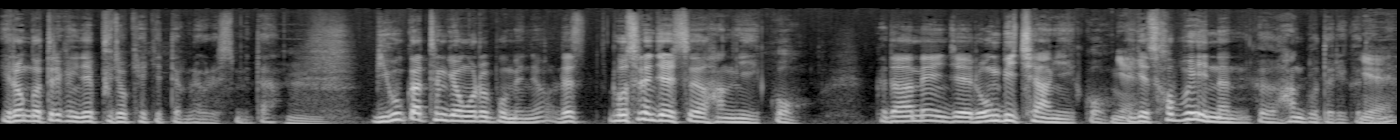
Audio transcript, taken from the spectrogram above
이런 것들이 굉장히 부족했기 때문에 그렇습니다. 음. 미국 같은 경우를 보면요. 로스앤젤스 항이 있고 그다음에 이제 롱비치 항이 있고 예. 이게 서부에 있는 그 항구들이거든요. 예.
